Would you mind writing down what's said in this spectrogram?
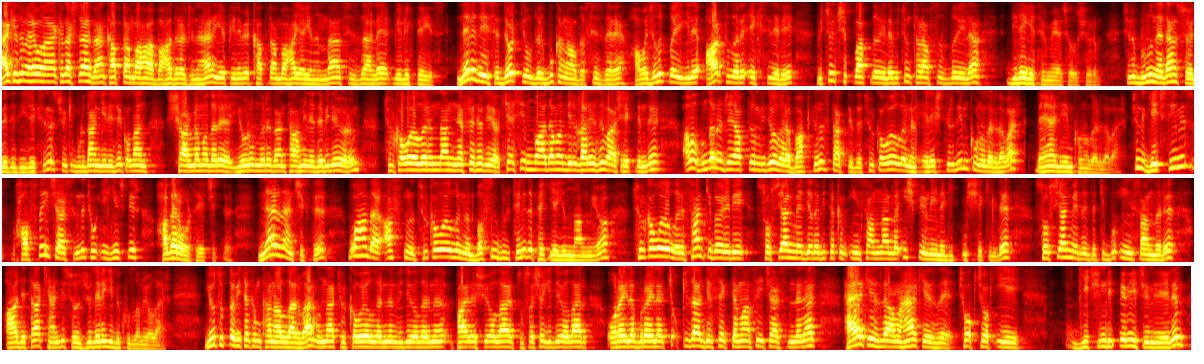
Herkese merhabalar arkadaşlar. Ben Kaptan Baha, Bahadır Acuner. Yepyeni bir Kaptan Baha yayınında sizlerle birlikteyiz. Neredeyse 4 yıldır bu kanalda sizlere havacılıkla ilgili artıları, eksileri, bütün çıplaklığıyla, bütün tarafsızlığıyla dile getirmeye çalışıyorum. Şimdi bunu neden söyledi diyeceksiniz. Çünkü buradan gelecek olan şarlamaları, yorumları ben tahmin edebiliyorum. Türk Hava Yolları'ndan nefret ediyor. Kesin bu adamın bir garezi var şeklinde. Ama bundan önce yaptığım videolara baktığınız takdirde Türk Hava Yolları'nın eleştirdiğim konuları da var, beğendiğim konuları da var. Şimdi geçtiğimiz hafta içerisinde çok ilginç bir haber ortaya çıktı. Nereden çıktı? Bu haber aslında Türk Hava Yolları'nın basın bülteni de pek yayınlanmıyor. Türk Hava Yolları sanki böyle bir sosyal medyada bir takım insanlarla işbirliğine gitmiş şekilde sosyal medyadaki bu insanları adeta kendi sözcüleri gibi kullanıyorlar. YouTube'da bir takım kanallar var. Bunlar Türk Hava Yolları'nın videolarını paylaşıyorlar. TUSAŞ'a gidiyorlar. Orayla burayla çok güzel dirsek teması içerisindeler. Herkesle ama herkesle çok çok iyi geçindikleri için diyelim.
